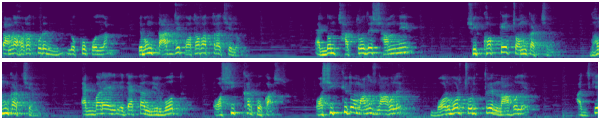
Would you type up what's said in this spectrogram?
তো আমরা হঠাৎ করে লক্ষ্য করলাম এবং তার যে কথাবার্তা ছিল, একদম ছাত্রদের সামনে শিক্ষককে চমকাচ্ছেন, ধমকাচ্ছেন। একবারে এটা একটা নির্বোধ, অশিক্ষার প্রকাশ। অশিক্ষিত মানুষ না হলে, বর্বর চরিত্রের না হলে, আজকে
